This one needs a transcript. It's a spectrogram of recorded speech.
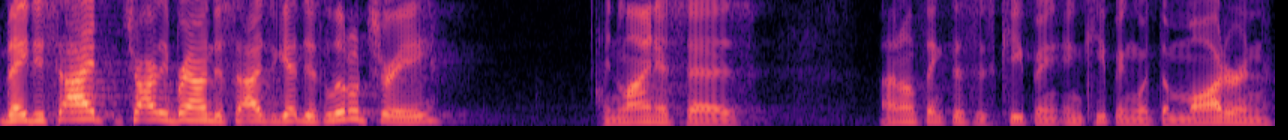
they decide, Charlie Brown decides to get this little tree, and Linus says, I don't think this is keeping in keeping with the modern,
